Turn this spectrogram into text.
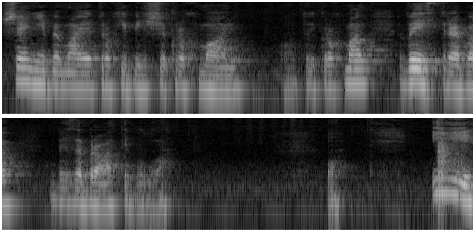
Ще ніби має трохи більше крохмалю. О, той крохмал весь треба би забрати було. О. І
